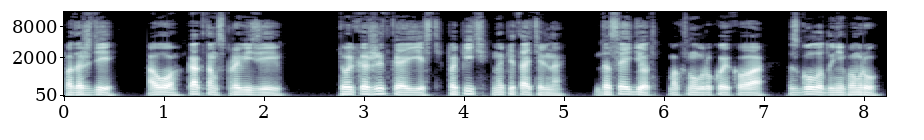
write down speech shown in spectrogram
Подожди. Ао, как там с провизией? «Только жидкое есть, попить, но питательно». «Да сойдет», — махнул рукой Коа. «С голоду не помру».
